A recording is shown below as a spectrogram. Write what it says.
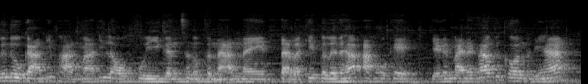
ฤดูกาลที่ผ่านมาที่เราคุยกันสนุกสนานในแต่ละคลิปกันเลยนะครับอะโอเคเจอกันใหม่นะครับ ทุกคนสวัสดีฮะ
